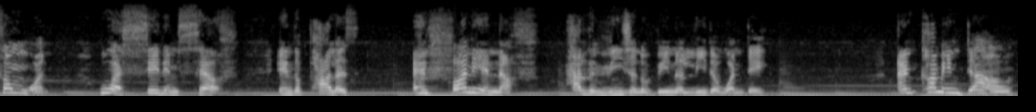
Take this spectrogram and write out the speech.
someone who has seen himself in the palace and, funny enough, had the vision of being a leader one day and coming down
